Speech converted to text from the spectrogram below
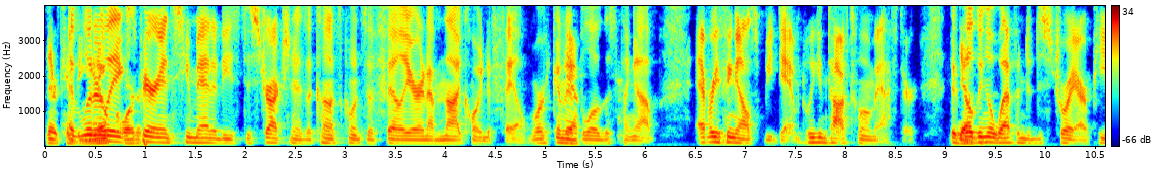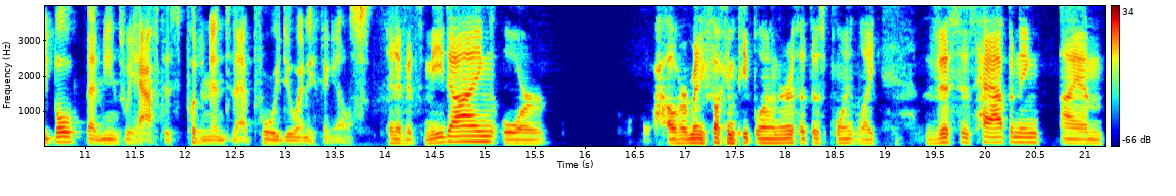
There can I've be literally no experienced humanity's destruction as a consequence of failure, and I'm not going to fail. We're going to yeah. blow this thing up. Everything else be damned. We can talk to them after. They're building a weapon to destroy our people. That means we have to put an end to that before we do anything else. And if it's me dying or however many fucking people on Earth at this point, like this is happening, I am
